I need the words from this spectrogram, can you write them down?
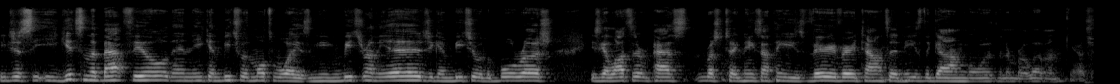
He just he gets in the backfield and he can beat you with multiple ways. He can beat you around the edge. He can beat you with a bull rush. He's got lots of different pass rushing techniques. I think he's very very talented. and He's the guy I'm going with, the number eleven. Gotcha.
